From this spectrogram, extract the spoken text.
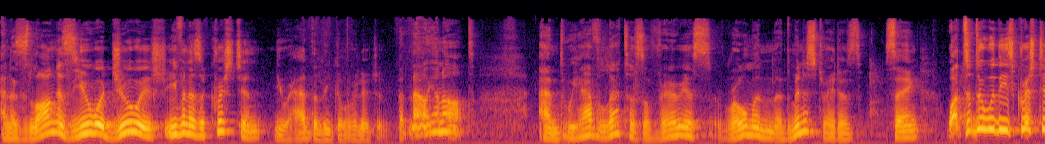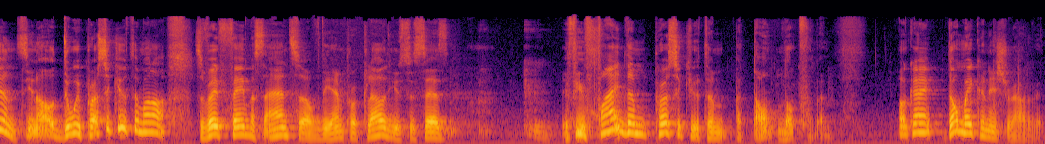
And as long as you were Jewish, even as a Christian, you had the legal religion. But now you're not. And we have letters of various Roman administrators saying, what to do with these Christians? You know, do we persecute them or not? It's a very famous answer of the Emperor Claudius who says, if you find them, persecute them, but don't look for them. Okay? Don't make an issue out of it.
